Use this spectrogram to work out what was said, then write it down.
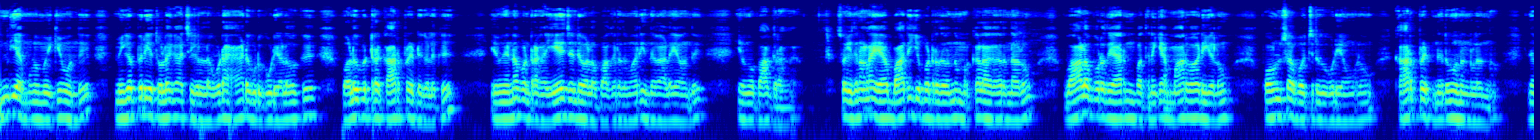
இந்தியா முழுமைக்கும் வந்து மிகப்பெரிய தொலைக்காட்சிகளில் கூட ஆடு கொடுக்கக்கூடிய அளவுக்கு வலுப்பெற்ற கார்ப்பரேட்டுகளுக்கு இவங்க என்ன பண்ணுறாங்க ஏஜெண்ட் வேலை பார்க்குறது மாதிரி இந்த வேலையை வந்து இவங்க பார்க்குறாங்க. ஸோ இதனால் பாதிக்கப்படுறது வந்து மக்களாக இருந்தாலும் வாழ போகிறது யாருன்னு பார்த்தீங்கன்னா மார்வாடிகளும் பவுன் ஷாப் வச்சுருக்கக்கூடியவங்களும் கார்ப்பரேட் நிறுவனங்களும் தான். இதை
